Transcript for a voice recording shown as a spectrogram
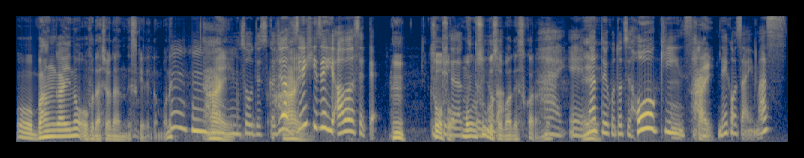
お番外のお札所なんですけれどもね、うんうんうん。はい。そうですか。じゃあ、はい。ぜひぜひ合わせて。うん。そうそう。もうすぐそばですからね。はい、えーええなということでホーキンさはい。んでございます、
